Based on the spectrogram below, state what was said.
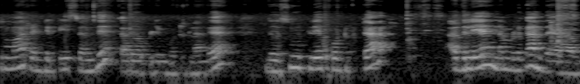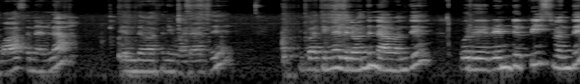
சும்மா ரெண்டு பீஸ் வந்து கருவேப்பிலையும் போட்டுக்கலாங்க. இந்த சூட்லேயே போட்டுக்கிட்டால் அதுலேயே நம்மளுக்கு அந்த வாசனை எல்லாம் எந்த வாசனையும் வராது. பார்த்தீங்கன்னா இதில் வந்து நான் வந்து ஒரு ரெண்டு பீஸ் வந்து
